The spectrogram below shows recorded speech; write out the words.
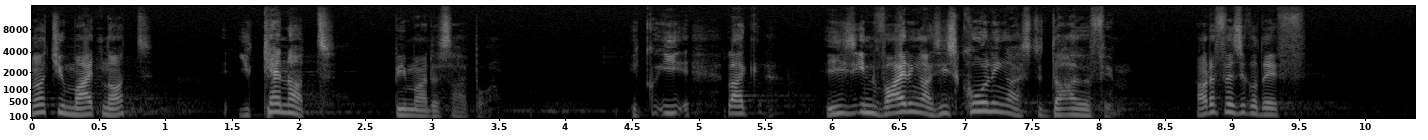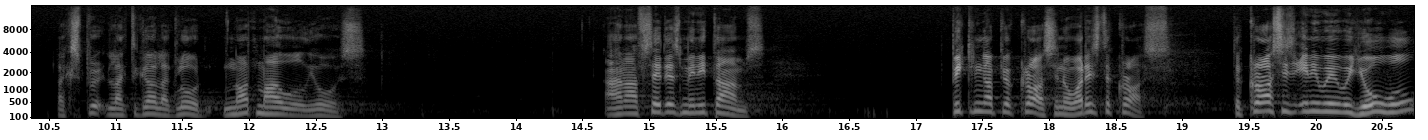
not you might not, you cannot be my disciple. He, he, like, he's inviting us, he's calling us to die with him. Not a physical death, like, spirit, like to go, like, Lord, not my will, yours. And I've said this many times. Picking up your cross, you know, what is the cross? The cross is anywhere where your will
